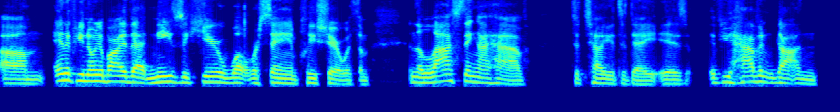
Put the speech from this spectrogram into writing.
Um, and if you know anybody that needs to hear what we're saying, please share with them. And the last thing I have to tell you today is if you haven't gotten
